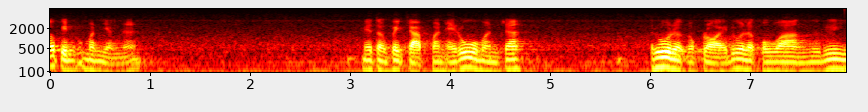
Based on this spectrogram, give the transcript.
ก็เป็นของมันอย่างนั้น ไม่ต้องไปจับมันให้รู้มันซะรู้แล้วก็ปล่อยด้วยแล้วก็วางเรื่อย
